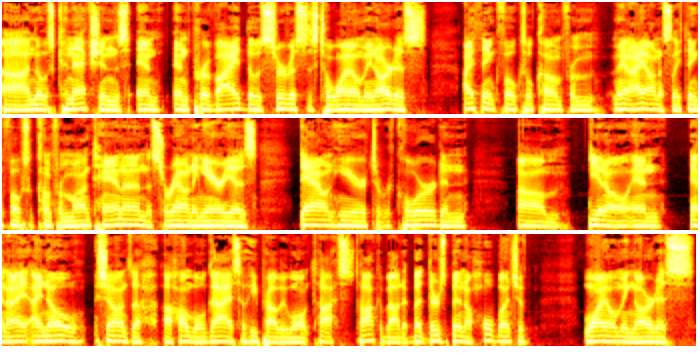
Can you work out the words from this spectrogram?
uh, and those connections and and provide those services to Wyoming artists I think folks will come from, man, I honestly think folks will come from Montana and the surrounding areas down here to record and, um, you know, and, and I, I know Sean's a, a humble guy, so he probably won't talk, talk about it, but there's been a whole bunch of Wyoming artists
